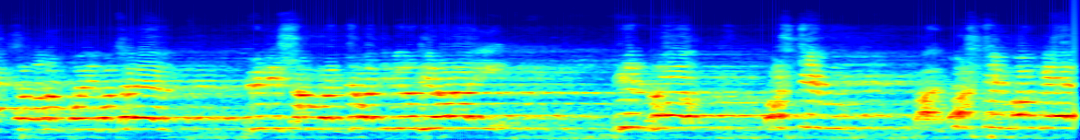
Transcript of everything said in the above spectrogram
একশো নব্বই বছরের ব্রিটিশ সাম্রাজ্যবাদী বিরোধী লড়াই দীর্ঘ পশ্চিম, পশ্চিমবঙ্গের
